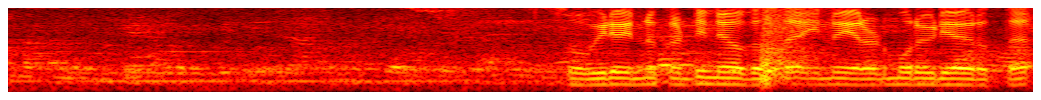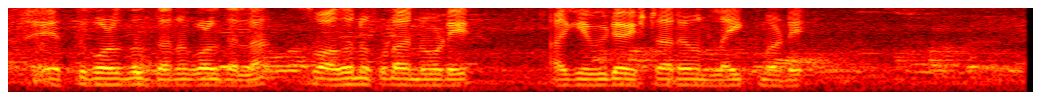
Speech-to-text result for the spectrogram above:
ಸೊ ವಿಡಿಯೋ ಇನ್ನೂ ಕಂಟಿನ್ಯೂ ಆಗುತ್ತೆ. ಇನ್ನೂ ಎರಡು ಮೂರು ವಿಡಿಯೋ ಇರುತ್ತೆ. ಎತ್ತುಗಳ್ದು ದನಗಳ್ದೆಲ್ಲ. ಸೊ ಅದನ್ನು ಕೂಡ ನೋಡಿ. ಹಾಗೆ ವಿಡಿಯೋ ಇಷ್ಟ ಆದರೆ ಒಂದು ಲೈಕ್ ಮಾಡಿ.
